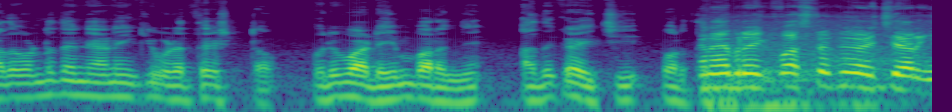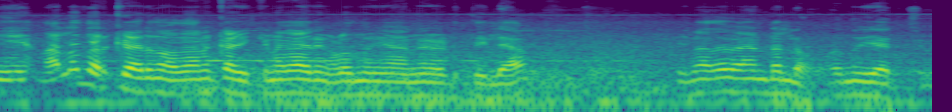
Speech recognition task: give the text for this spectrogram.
അതുകൊണ്ട് തന്നെയാണ് എനിക്ക് ഇവിടുത്തെ ഇഷ്ടം. ഒരു വടയും പറഞ്ഞ് അത് കഴിച്ച് പുറത്ത് അങ്ങനെ ബ്രേക്ക്ഫാസ്റ്റ് ഒക്കെ കഴിച്ച് ഇറങ്ങി. നല്ല തിരക്കായിരുന്നു. അതാണ് കഴിക്കുന്ന കാര്യങ്ങളൊന്നും ഞാൻ എടുത്തില്ല. പിന്നെ അത് വേണ്ടല്ലോ എന്ന് വിചാരിച്ചു.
